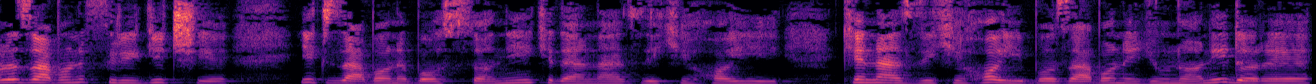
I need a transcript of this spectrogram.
حالا زبان فریگی چیه؟ یک زبان باستانی که در نزدیکی هایی که نزدیکی هایی با زبان یونانی داره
